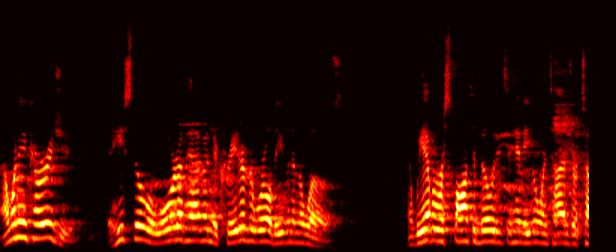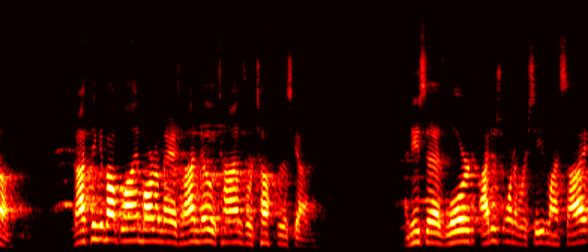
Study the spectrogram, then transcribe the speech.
I want to encourage you that He's still the Lord of heaven, the creator of the world, even in the lows. And we have a responsibility to Him even when times are tough. And I think about blind Bartimaeus, and I know times were tough for this guy. And he says, Lord, I just want to receive my sight.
